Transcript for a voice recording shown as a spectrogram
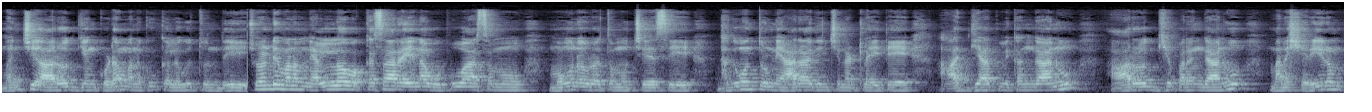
మంచి ఆరోగ్యం కూడా మనకు కలుగుతుంది. చూడండి మనం నెలలో ఒక్కసారైనా ఉపవాసము మౌన వ్రతము చేసి భగవంతుణ్ణి ఆరాధించినట్లయితే ఆధ్యాత్మికంగాను ఆరోగ్యపరంగాను మన శరీరం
